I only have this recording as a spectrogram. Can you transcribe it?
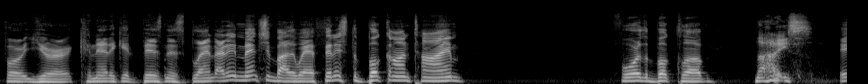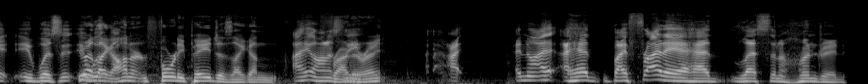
for your Connecticut business blend. I didn't mention, by the way, I finished the book on time for the book club. Nice. It it was it, You had was- like 140 pages, like on I honestly Friday, right? I I know I, I had by Friday I had less than a hundred,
